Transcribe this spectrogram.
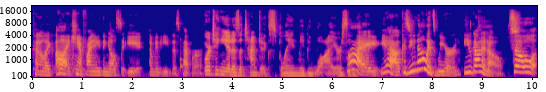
kind of like, oh, I can't find anything else to eat. I'm going to eat this pepper. Or taking it as a time to explain maybe why or something. Right. Yeah. Because you know it's weird. You got to know. So,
